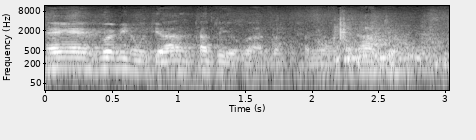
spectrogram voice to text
Eh, due minuti, eh? tanto io guardo, fermiamo un attimo.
